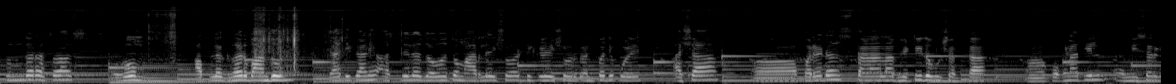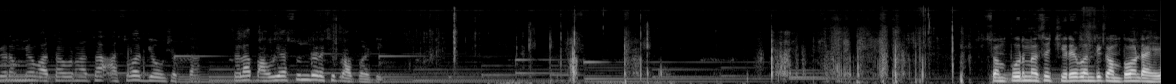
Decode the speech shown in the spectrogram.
सुंदर असा होम आपलं घर बांधून या ठिकाणी असलेलं जवळचं मार्लेश्वर टिकळेश्वर गणपतीपुळे अशा पर्यटन स्थळाला भेटी देऊ शकता. कोकणातील निसर्गरम्य वातावरणाचा आस्वाद घेऊ शकता. चला पाहूया सुंदर अशी प्रॉपर्टी संपूर्ण असं चिरेबंदी कंपाऊंड आहे.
